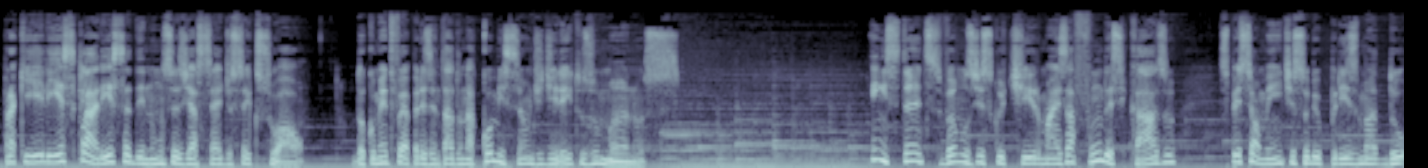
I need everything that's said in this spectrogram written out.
para que ele esclareça denúncias de assédio sexual. O documento foi apresentado na Comissão de Direitos Humanos. Em instantes, vamos discutir mais a fundo esse caso, especialmente sob o prisma do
